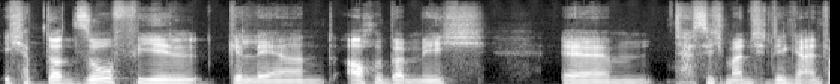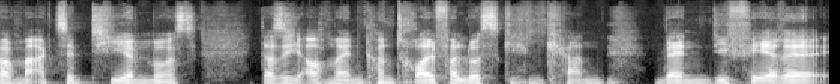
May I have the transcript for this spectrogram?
ich habe dort so viel gelernt, auch über mich ähm, dass ich manche Dinge einfach mal akzeptieren muss, dass ich auch mal in Kontrollverlust gehen kann, wenn die Fähre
